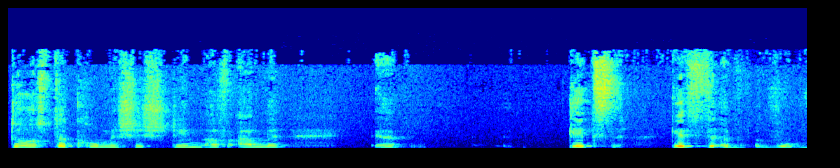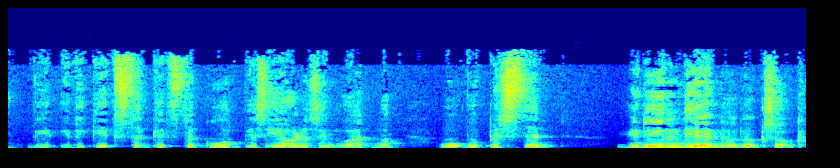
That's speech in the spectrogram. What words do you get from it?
du hast eine komische Stimme auf einmal. Äh, geht's, geht's, äh, wo, wie, wie geht's, geht's da gut? Ist eh alles in Ordnung? Wo, wo bist du denn? In Indien, hat er gesagt.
